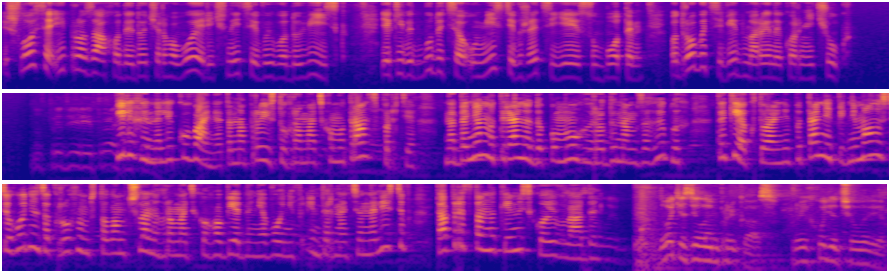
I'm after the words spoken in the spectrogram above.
Йшлося і про заходи до чергової річниці виводу військ, які відбудуться у місті вже цієї суботи. Подробиці від Марини Корнічук. Пільги на лікування та на проїзд у громадському транспорті, надання матеріальної допомоги родинам загиблих – такі актуальні питання піднімали сьогодні за круглим столом члени громадського об'єднання воїнів-інтернаціоналістів та представники міської влади. Давайте сделаем приказ. Приходит человек,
